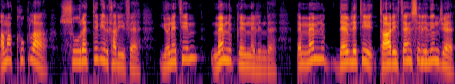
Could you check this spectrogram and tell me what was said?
Ama kukla, suretli bir halife. Yönetim Memlüklerin elinde. E Memlük devleti tarihten silinince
